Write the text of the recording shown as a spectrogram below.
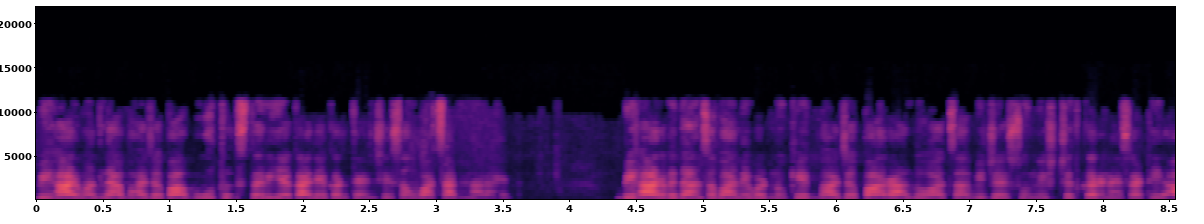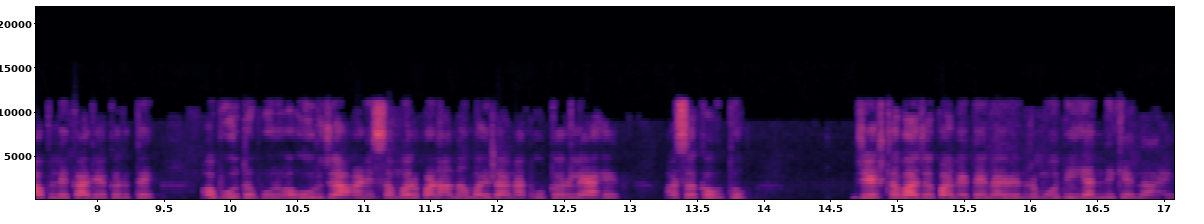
बिहारमधल्या भाजपा बूथ स्तरीय कार्यकर्त्यांशी संवाद साधणार आहेत. बिहार विधानसभा निवडणुकीत भाजपा रालोआचा विजय सुनिश्चित करण्यासाठी आपले कार्यकर्ते अभूतपूर्व ऊर्जा आणि समर्पणानं मैदानात उतरले आहेत असं कौतुक ज्येष्ठ भाजपा नेते नरेंद्र मोदी यांनी केलं आहे.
